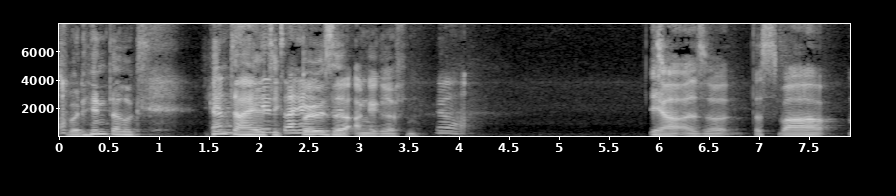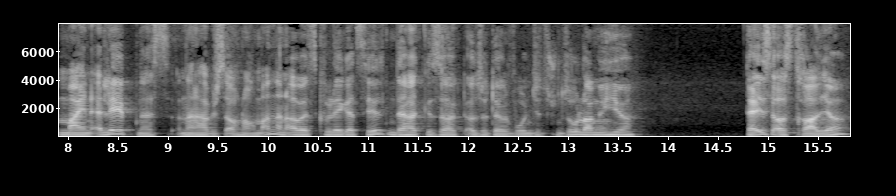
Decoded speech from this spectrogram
Ich wurde hinterrücks, hinterhältig. böse angegriffen. Ja. Ja, also das war mein Erlebnis. Und dann habe ich es auch noch einem anderen Arbeitskollegen erzählt und der hat gesagt, also der wohnt jetzt schon so lange hier. Der ist Australier.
